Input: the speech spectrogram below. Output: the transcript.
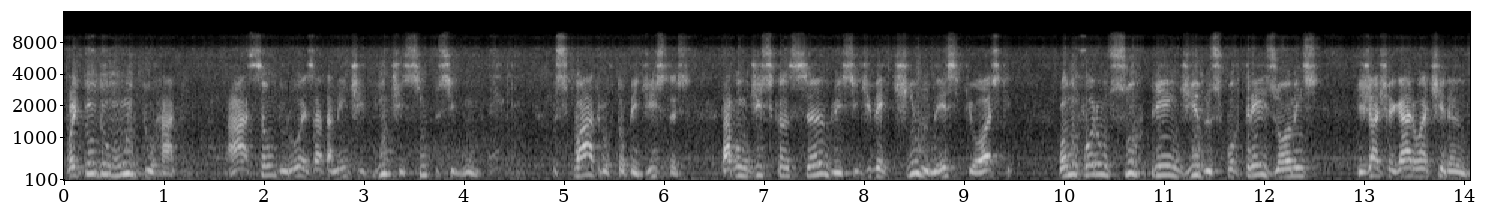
Foi tudo muito rápido. A ação durou exatamente 25 segundos. Os quatro ortopedistas estavam descansando e se divertindo nesse quiosque quando foram surpreendidos por três homens que já chegaram atirando.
